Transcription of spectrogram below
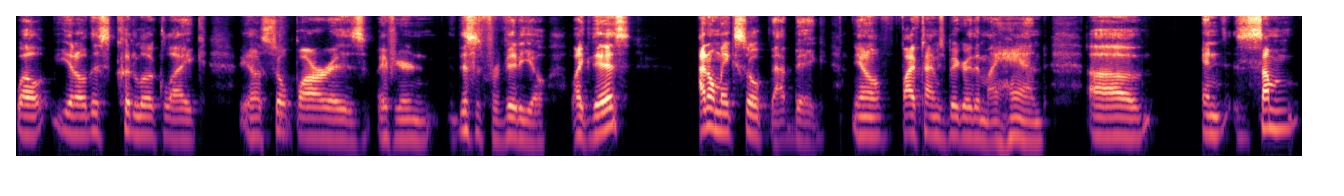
well, you know, this could look like, you know, soap bar is if you're in, this is for video like this. I don't make soap that big, you know, five times bigger than my hand. Uh, and some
